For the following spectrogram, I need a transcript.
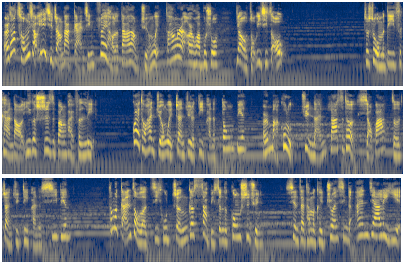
而他从小一起长大，感情最好的搭档卷尾，当然二话不说要走一起走。这是我们第一次看到一个狮子帮派分裂，怪头和卷尾占据了地盘的东边，而马库鲁、俊男、拉斯特、小巴则占据地盘的西边。他们赶走了几乎整个萨比森的公狮群，现在他们可以专心的安家立业，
